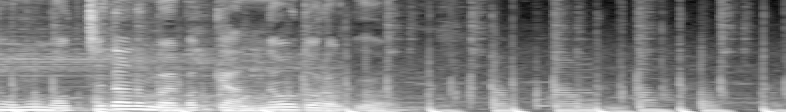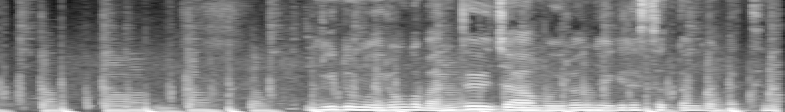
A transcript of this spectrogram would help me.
너무 멋지다는 말밖에 안 나오더라고요. 우리도 뭐 이런 거 만들자 뭐 이런 얘기를 했었던 것 같은데.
